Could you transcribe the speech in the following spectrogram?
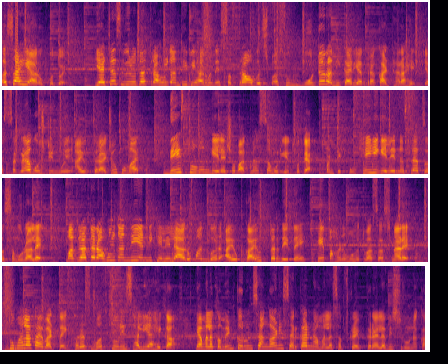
असाही आरोप होतोय. याच्याच विरोधात राहुल गांधी बिहारमध्ये सतरा ऑगस्टपासून वोटर अधिकार यात्रा काढणार आहेत. या सगळ्या गोष्टींमुळे आयुक्त राजीव कुमार देश सोडून गेल्याच्या बातम्या समोर येत होत्या. पण ते कुठेही गेले नसल्याचं समोर आलंय. मात्र आता राहुल गांधी यांनी केलेल्या आरोपांवर आयोग काय उत्तर देत आहे हे पाहणं महत्त्वाचं असणार आहे. तुम्हाला काय वाटतंय? खरंच मत चोरी झाली आहे का? हे आम्हाला कमेंट करून सांगा आणि सरकारनं आम्हाला सबस्क्राईब करायला विसरू नका.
